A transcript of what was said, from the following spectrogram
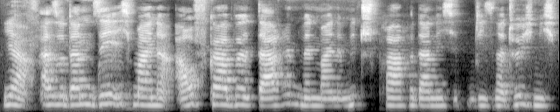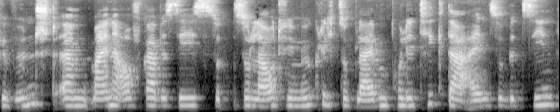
Ja, also dann sehe ich meine Aufgabe darin, wenn meine Mitsprache da nicht, die ist natürlich nicht gewünscht, ähm, meine Aufgabe sehe ich, so, so laut wie möglich zu bleiben, Politik da einzubeziehen,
